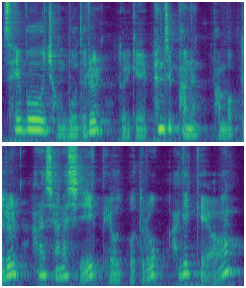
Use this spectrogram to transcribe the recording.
세부 정보들을 또 이렇게 편집하는 방법들을 하나씩 하나씩 배워보도록 하겠게요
